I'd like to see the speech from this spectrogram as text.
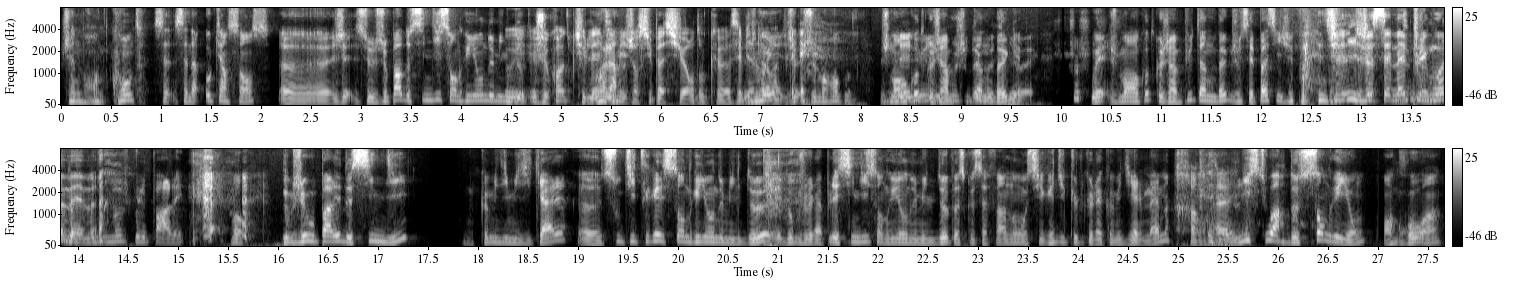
Je viens de me rendre compte, ça n'a aucun sens. Euh, je, parle de Cindy Cendrillon 2002. Oui, je crois que tu l'as Voilà. dit, mais j'en suis pas sûr, donc euh, c'est bien de le Oui, rappeler. je, je me rends compte, je rends compte lu, que j'ai un putain de bug aussi, bug. ouais. Oui, je me rends compte que j'ai un putain de bug. Je sais pas si j'ai pas. Je- je sais même plus moi-même. dont je voulais parler. Bon, donc je vais vous parler de Cindy, une comédie musicale, euh, sous-titrée Cendrillon 2002, et donc je vais l'appeler Cindy Cendrillon 2002 parce que ça fait un nom aussi ridicule que la comédie elle-même. Oh. Euh, L'histoire de Cendrillon, en gros, hein,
